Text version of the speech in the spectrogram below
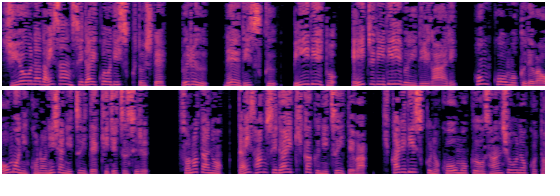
主要な第3世代高ディスクとして、ブルー、レイディスク、BD と HDDVD があり、本項目では主にこの2社について記述する。その他の第3世代規格については、光ディスクの項目を参照のこと。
